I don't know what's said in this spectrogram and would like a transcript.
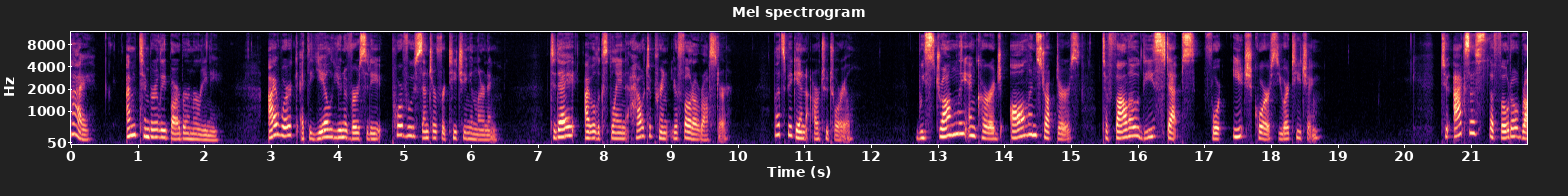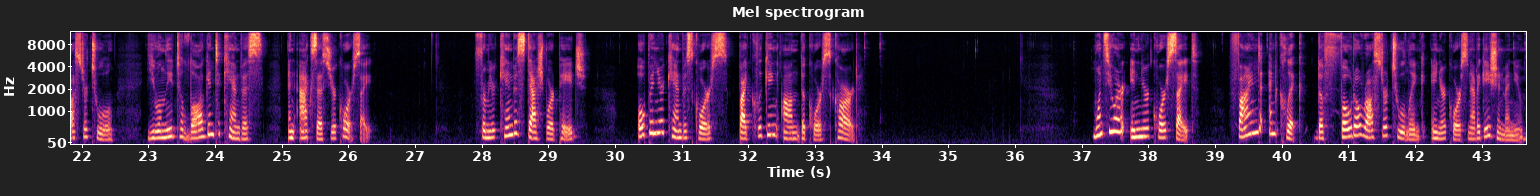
Hi, I'm Timberly Barber Marini. I work at the Yale University Poorvu Center for Teaching and Learning. Today, I will explain how to print your photo roster. Let's begin our tutorial. We strongly encourage all instructors to follow these steps for each course you are teaching. To access the photo roster tool, you will need to log into Canvas and access your course site. From your Canvas dashboard page, open your Canvas course by clicking on the course card. Once you are in your course site, find and click the Photo Roster tool link in your course navigation menu.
